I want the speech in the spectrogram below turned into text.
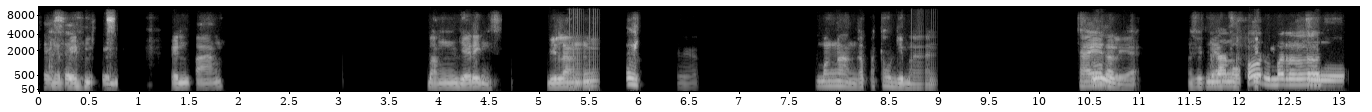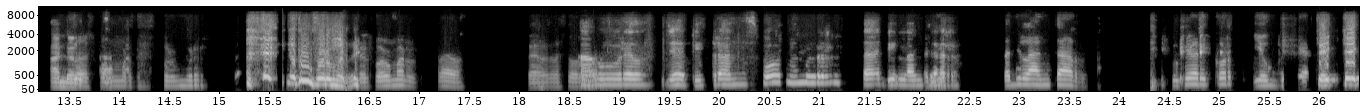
saya ingat band, band, band punk. Bang Jerings bilang Wih. Iya. menganggap atau gimana? Saya Uh. kali ya. Maksudnya Transformer. itu adalah Transformer, transformer, transformer. transformer, rel, rel, transformer. Aurel jadi transformer tadi lancar. Tadi lancar. Gue record yoga ya, Cek cek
